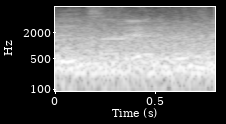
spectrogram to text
É. isso. né?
